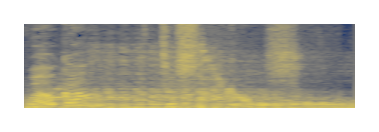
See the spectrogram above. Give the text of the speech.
Welcome to Cycles.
